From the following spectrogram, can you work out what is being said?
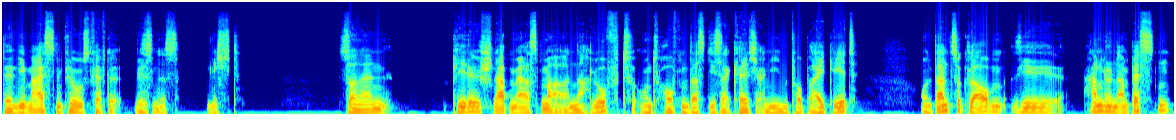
Denn die meisten Führungskräfte wissen es nicht. Sondern viele schnappen erstmal nach Luft und hoffen, dass dieser Kelch an ihnen vorbeigeht. Und dann zu glauben, sie handeln am besten,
